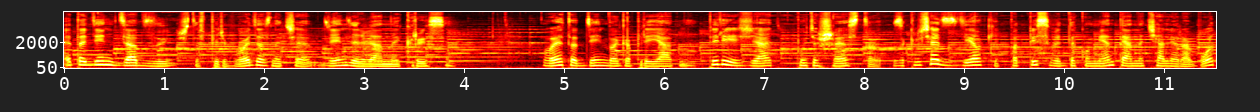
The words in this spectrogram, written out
это день дзядзы, что в переводе означает «день деревянной крысы». В этот день благоприятно переезжать, путешествовать, заключать сделки, подписывать документы о начале работ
